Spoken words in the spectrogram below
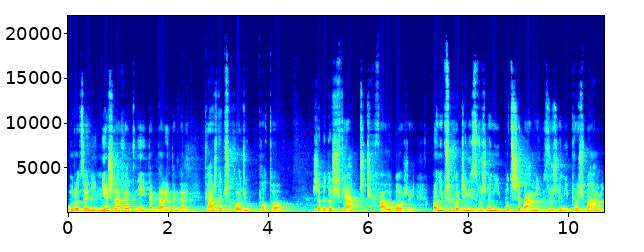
urodzeni nieszlachetnie i tak dalej, i tak dalej. Każdy przychodził po to, żeby doświadczyć chwały Bożej. Oni przychodzili z różnymi potrzebami, z różnymi prośbami,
